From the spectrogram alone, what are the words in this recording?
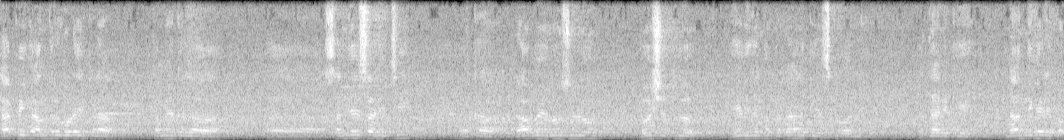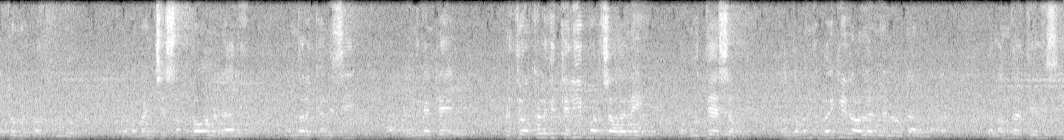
హ్యాపీగా అందరూ కూడా ఇక్కడ తమ యొక్క సందేశాలు ఇచ్చి ఒక రాబోయే రోజుల్లో భవిష్యత్తులో ఏ విధంగా ప్రణాళిక వేసుకోవాలి? దానికి నాంది గారి అక్టోబర్ పదకొండు ఒక మంచి సద్భావన ర్యాలీ. అందరూ కలిసి ఎందుకంటే ప్రతి ఒక్కరికి తెలియపరచాలని ఒక ఉద్దేశం. కొంతమంది బయటికి రావాలని వీళ్ళు ఉంటారన్నమాట. వాళ్ళందరూ తెలిసి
